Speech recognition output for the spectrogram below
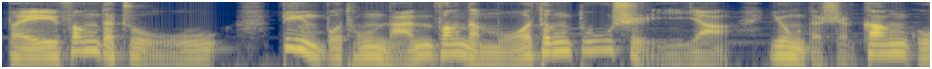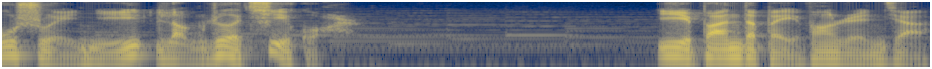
北方的住屋并不同南方的摩登都市一样，用的是钢骨水泥冷热气管。一般的北方人家。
